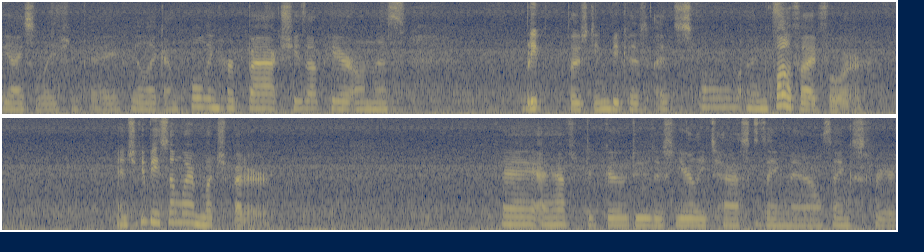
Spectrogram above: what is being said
The isolation pay. I feel like I'm holding her back. She's up here on this bleep posting because it's all I'm qualified for. And she could be somewhere much better. Okay, I have to go do this yearly task thing now. Thanks for your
